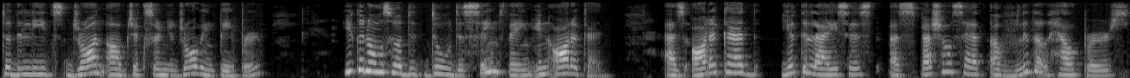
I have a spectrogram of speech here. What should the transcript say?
to delete drawn objects on your drawing paper, you can also do the same thing in AutoCAD, as AutoCAD utilizes a special set of little helpers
